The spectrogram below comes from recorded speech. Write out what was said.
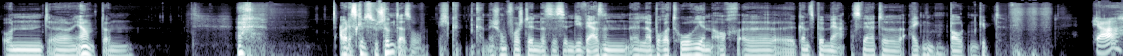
Und äh, ja, dann. Ach, aber das gibt es bestimmt. Also ich könnte mir schon vorstellen, dass es in diversen äh, Laboratorien auch äh, ganz bemerkenswerte Eigenbauten gibt. Ja,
